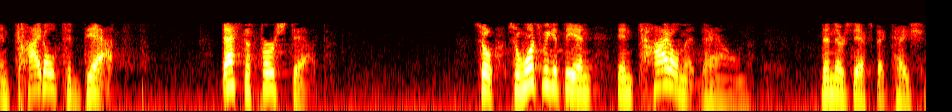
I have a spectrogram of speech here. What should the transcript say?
Entitled to death. That's the first step. So, so once we get the, the entitlement down, then there's the expectation.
